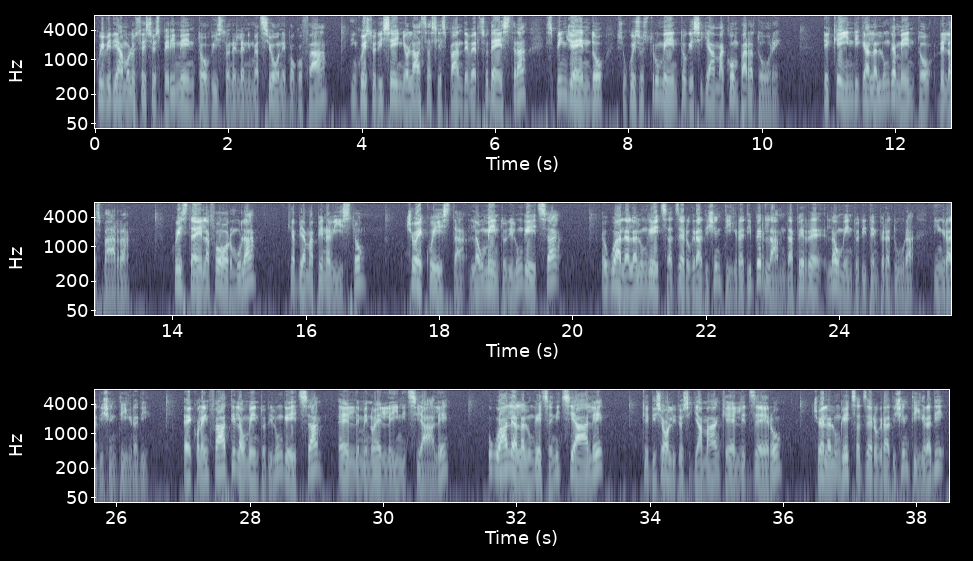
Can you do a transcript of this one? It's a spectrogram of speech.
Qui vediamo lo stesso esperimento visto nell'animazione poco fa. In questo disegno l'asta si espande verso destra spingendo su questo strumento che si chiama comparatore e che indica l'allungamento della sbarra. Questa è la formula che abbiamo appena visto, cioè questa, l'aumento di lunghezza è uguale alla lunghezza 0 gradi centigradi per lambda per l'aumento di temperatura in gradi centigradi. Eccola infatti l'aumento di lunghezza L-L iniziale uguale alla lunghezza iniziale che di solito si chiama anche L0 cioè la lunghezza 0 gradi centigradi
